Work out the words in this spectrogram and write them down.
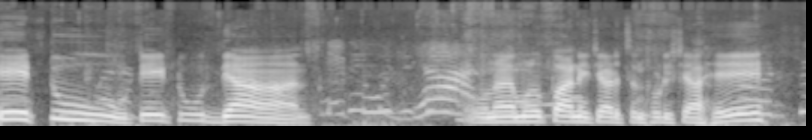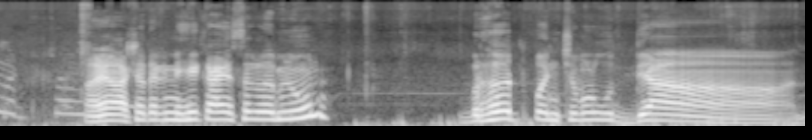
टेटू. टेटू उद्यान. उन्हाळ्यामुळे पाण्याची अडचण थोडीशी आहे. आणि अशा तऱ्हेने हे काय सगळं मिळून? बृहत पंचमूळ उद्यान.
